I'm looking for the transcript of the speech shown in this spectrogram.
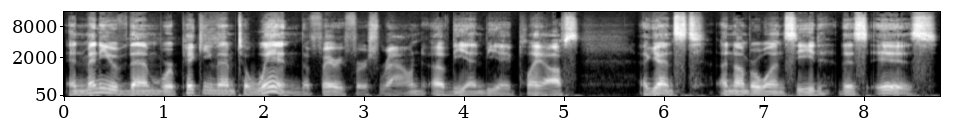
and many of them were picking them to win the very first round of the NBA playoffs against a number one seed. This is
